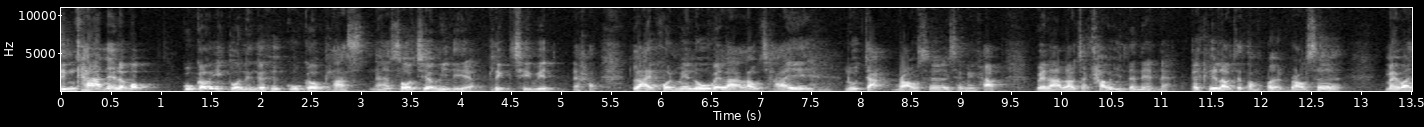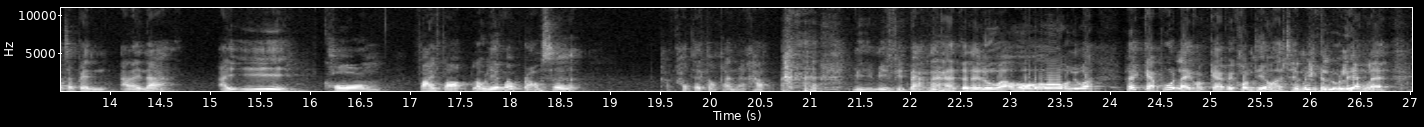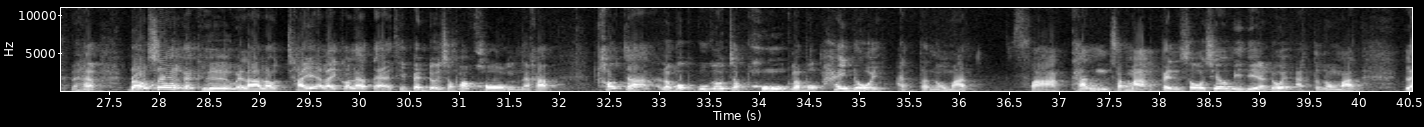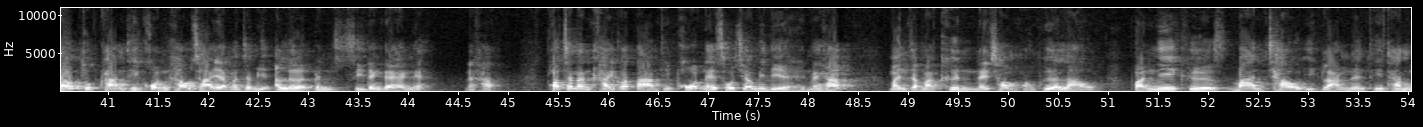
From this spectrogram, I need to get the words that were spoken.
สินค้าในระบบ Google อีกตัวหนึ่งก็คือ Google Plus นะฮะโซเชียลมีเดียพลิกชีวิตนะครับหลายคนไม่รู้เวลาเราใช้รู้จักเบราว์เซอร์ใช่ไหมครับ เวลาเราจะเข้าอินเทอร์เน็ตเนี่ยก็คือเราจะต้องเปิดเบราว์เซอร์ ไม่ว่าจะเป็นอะไรนะ IE Chrome Firefox เราเรียกว่าเบราว์เซอร์เข้าใจตรงกันนะครับ มีมีฟีดแบ็กนะฮะจะได้รู้ว่า โอ้หรือว่า ฮ้ยแกพูดอะไรของแกเป็นคนเดียวอะฉันไม่เห็นรู้เรื่องเลยนะครับเบราว์เซอร์ก็คือเวลาเราใช้อะไรก็แล้วแต่ที่เป็นโดยเฉพาะโคมนะครับเขาจะระบบ Google จะผูกระบบให้โดยอัตโนมัติ ฝากท่านสมัครเป็นโซเชียลมีเดียโดยอัตโนมัติ แล้วทุกครั้งที่คนเข้าใช้อะมันจะมี alert เป็นสีแดงๆเนี่ยนะครับเพราะฉะนั้นใครก็ตามที่โพสต์ในโซเชียลมีเดียเห็นไหมครับ มันจะมาขึ้นในช่องของเพื่อนเรา เพราะนี่คือบ้านเช่าอีกหลังหนึ่งที่ท่าน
